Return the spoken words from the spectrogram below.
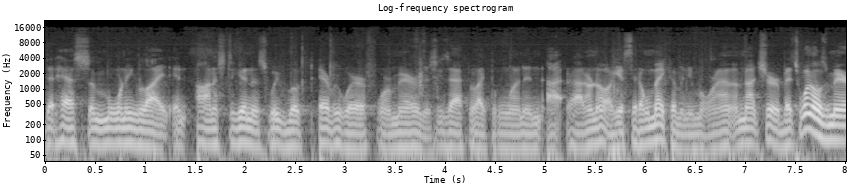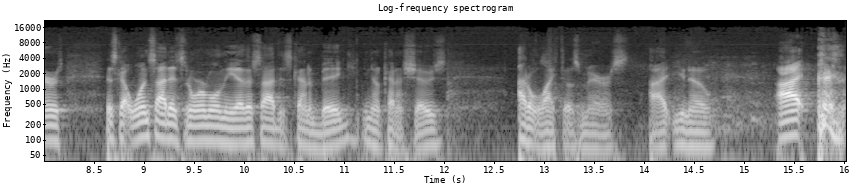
that has some morning light. And honest to goodness, we've looked everywhere for a mirror that's exactly like the one. And I, I don't know. I guess they don't make them anymore. I, I'm not sure. But it's one of those mirrors that's got one side that's normal and the other side that's kind of big. You know, kind of shows. I don't like those mirrors. I, you know, I,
